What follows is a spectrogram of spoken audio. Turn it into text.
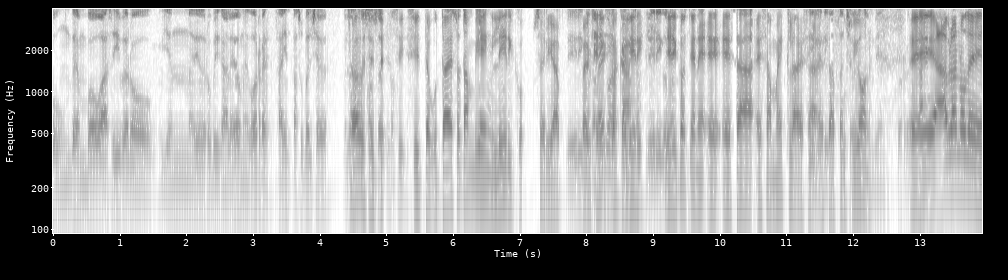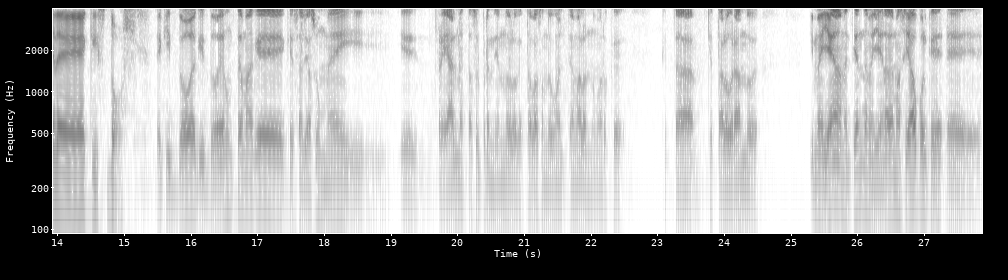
o un dembow así, pero bien medio tropicaleo, me corre, está está súper chévere. Claro, si, te, concepto. si- si te gusta eso también, lírico sería Lírico, perfecto. lírico lírico, lírico tiene eh, esa, esa mezcla, esa, esa fusión. también. Eh, háblanos de, de X2. X2, X2 es un tema que, que salió hace un mes y, y- y real me está sorprendiendo lo que está pasando con el tema, los números que, que está, que está logrando. Y me llena, ¿me entiendes? Me llena demasiado porque eh,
